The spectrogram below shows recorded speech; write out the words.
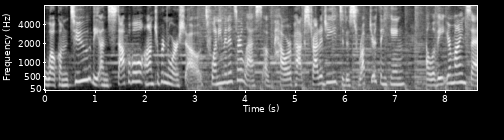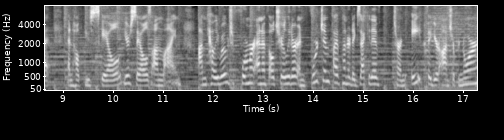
Welcome to the Unstoppable Entrepreneur Show 20 minutes or less of power pack strategy to disrupt your thinking, elevate your mindset, and help you scale your sales online. I'm Kelly Roach, former NFL cheerleader and Fortune 500 executive turned eight figure entrepreneur.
